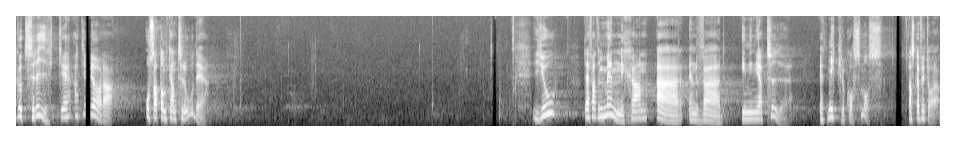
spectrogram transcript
Guds rike att göra? Och så att de kan tro det. Jo, därför att människan är en värld i miniatyr, ett mikrokosmos. Jag ska förklara.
